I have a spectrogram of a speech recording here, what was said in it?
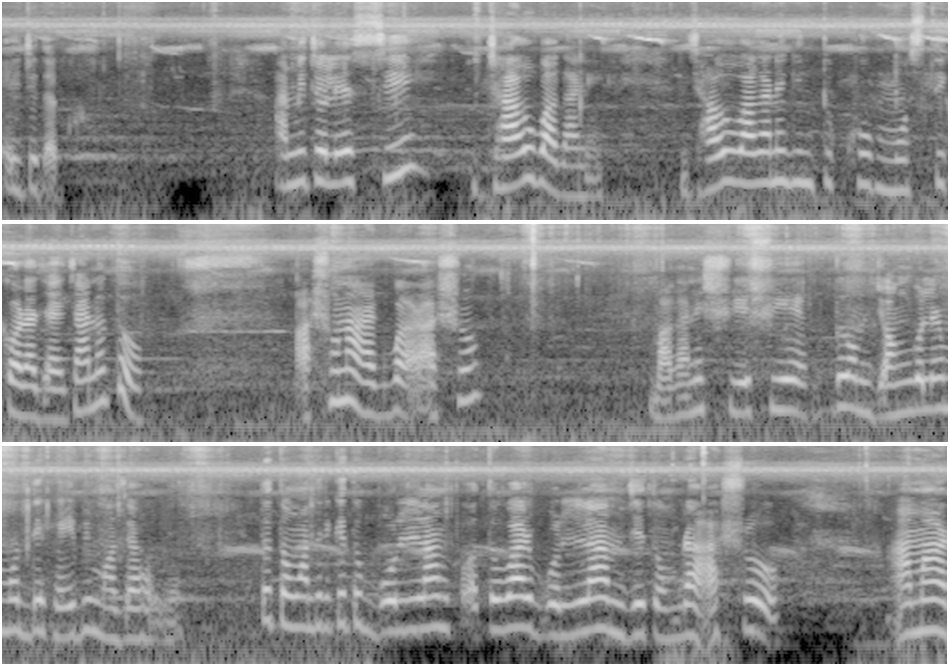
এই যে দেখো। আমি চলে এসেছি ঝাউ বাগানে। ঝাউ বাগানে কিন্তু খুব মস্তি করা যায়, জানো তো? আসো না একবার, আসো। বাগানে শুয়ে শুয়ে একদম জঙ্গলের মধ্যে হেভি মজা হবে। তো তোমাদেরকে তো বললাম, কতবার বললাম যে তোমরা আসো আমার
